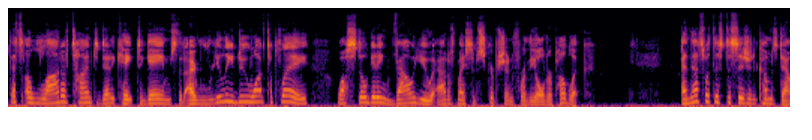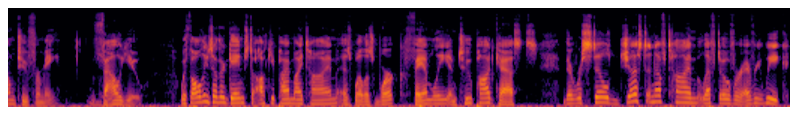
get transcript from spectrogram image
That's a lot of time to dedicate to games that I really do want to play while still getting value out of my subscription for the Old Republic. And that's what this decision comes down to for me value. With all these other games to occupy my time, as well as work, family, and two podcasts, there was still just enough time left over every week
